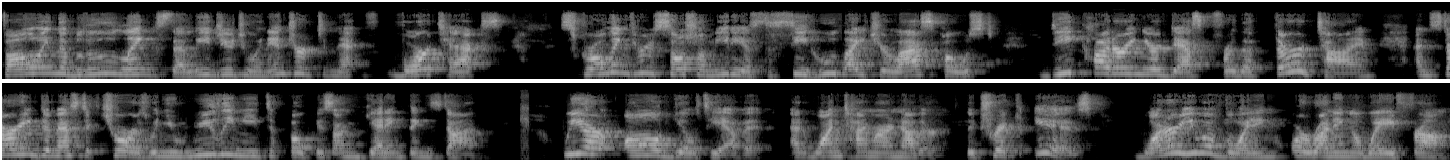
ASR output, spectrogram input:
following the blue links that lead you to an internet vortex, scrolling through social medias to see who liked your last post, decluttering your desk for the third time, and starting domestic chores when you really need to focus on getting things done. We are all guilty of it at one time or another. The trick is what are you avoiding or running away from?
